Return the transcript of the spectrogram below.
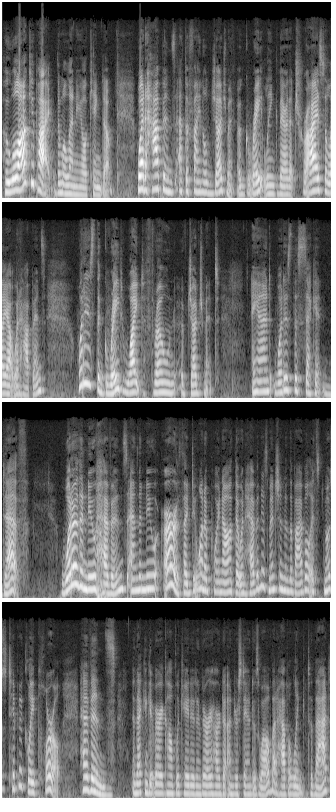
Who will occupy the millennial kingdom? What happens at the final judgment? A great link there that tries to lay out what happens. What is the great white throne of judgment? And what is the second death? What are the new heavens and the new earth? I do want to point out that when heaven is mentioned in the Bible, it's most typically plural heavens. And that can get very complicated and very hard to understand as well, but I have a link to that.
